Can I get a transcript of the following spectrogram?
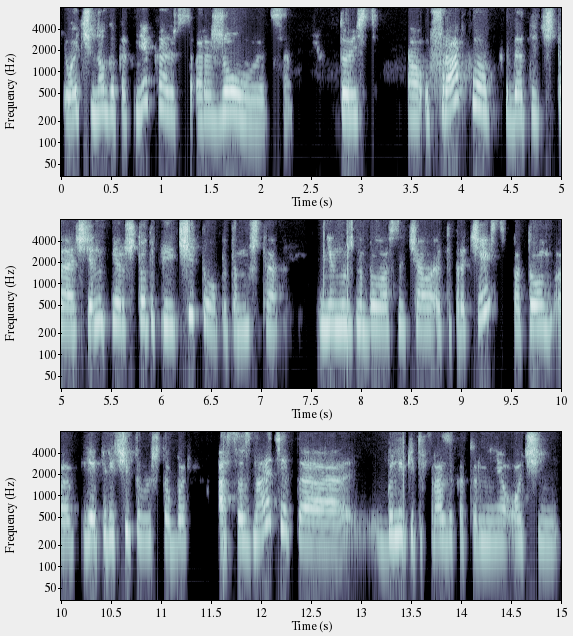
и очень много, как мне кажется, разжевывается. То есть а, у Франкла, когда ты читаешь, я, например, что-то перечитывала, потому что мне нужно было сначала это прочесть, потом э, я перечитываю, чтобы осознать это. Были какие-то фразы, которые меня очень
